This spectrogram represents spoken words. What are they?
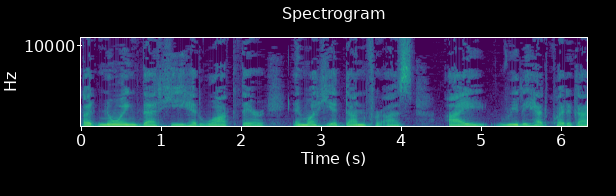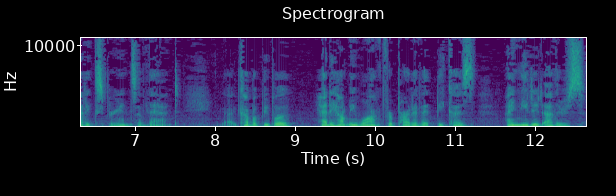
but knowing that he had walked there and what he had done for us, I really had quite a God experience of that. A couple people had to help me walk for part of it because I needed others.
